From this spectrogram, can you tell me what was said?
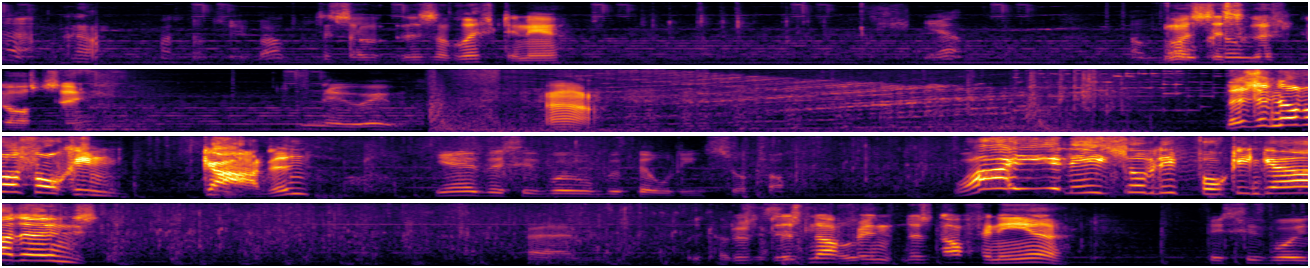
Yeah, Oh, that's not too bad. there's a there's a lift in here. Yeah. And What's this lift go to? to New room. Oh. There's another fucking garden. Yeah, this is where we'll be building stuff off. Why do you need so many fucking gardens? Um, There's, there's nothing. There's nothing here. This is where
